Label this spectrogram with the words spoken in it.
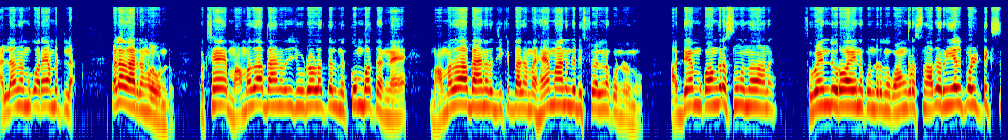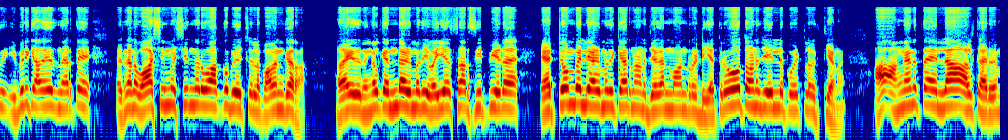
അല്ലാതെ നമുക്ക് പറയാൻ പറ്റില്ല. പല കാരണങ്ങളുമുണ്ട് പക്ഷേ മമതാ ബാനർജി ചൂടുവെള്ളത്തിൽ നിൽക്കുമ്പോൾ തന്നെ മമതാ ബാനർജിക്ക് നമ്മൾ ഹേമാനന്ദ ബിസ്വലിനെ കൊണ്ടുവരുന്നു. അദ്ദേഹം കോൺഗ്രസ് വന്നതാണ്. സുവേന്ദു റോയിനെ കൊണ്ടുവരുന്നു കോൺഗ്രസ് അത് റിയൽ പൊളിറ്റിക്സ്. ഇവർക്ക് അതായത് നേരത്തെ എന്താണ് വാഷിംഗ് മെഷീൻ എന്നൊരു വാക്ക് ഉപയോഗിച്ചല്ലോ പവൻ കേറ അതായത് നിങ്ങൾക്ക് എന്ത് അഴിമതി? വൈ എസ് ആർ സി പിയുടെ ഏറ്റവും വലിയ അഴിമതിക്കാരനാണ് ജഗൻമോഹൻ റെഡ്ഡി. എത്രയോ തവണ ജയിലിൽ പോയിട്ടുള്ള വ്യക്തിയാണ്. ആ അങ്ങനത്തെ എല്ലാ ആൾക്കാരും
